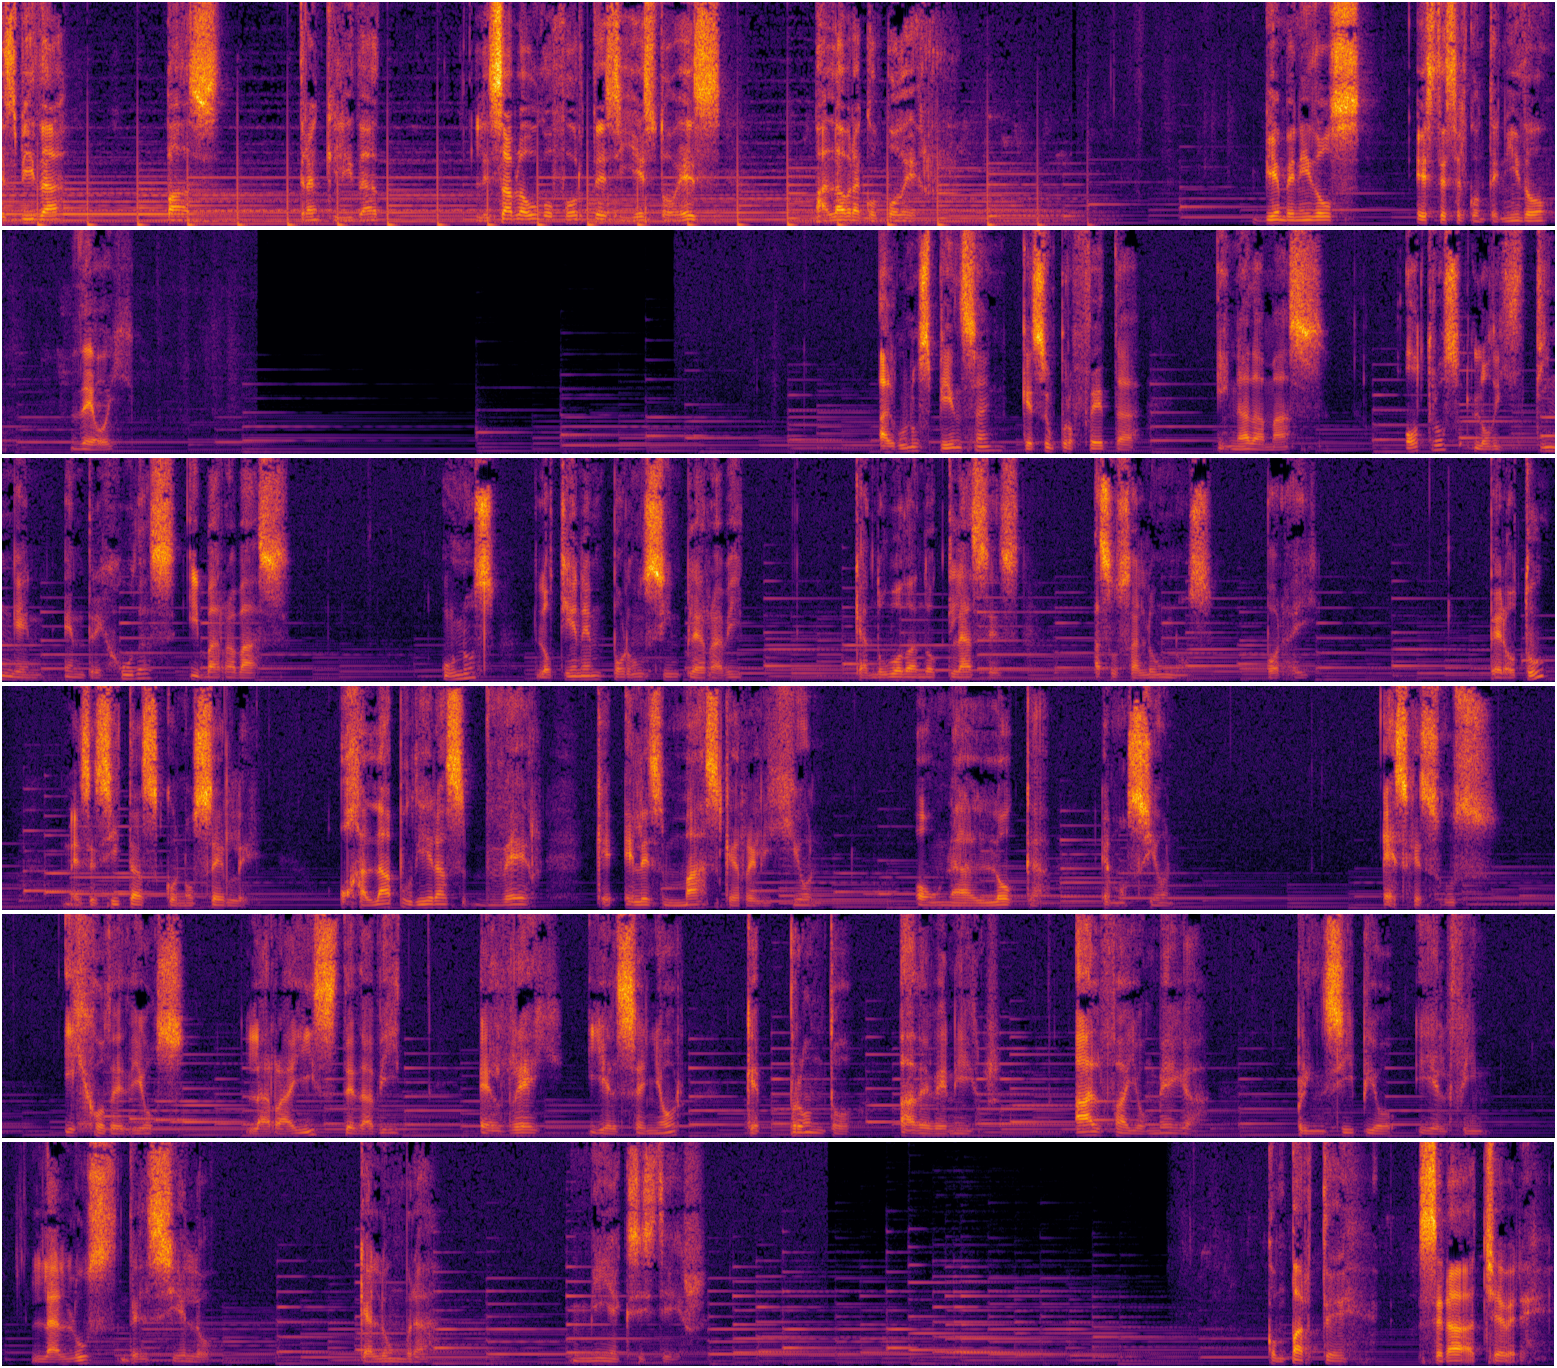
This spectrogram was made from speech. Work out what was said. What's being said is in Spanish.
es vida, paz, tranquilidad. Les habla Hugo Fortes y esto es Palabra con Poder. Bienvenidos, este es el contenido de hoy. Algunos piensan que es un profeta y nada más. Otros lo distinguen entre Judas y Barrabás. Unos lo tienen por un simple rabí que anduvo dando clases a sus alumnos por ahí. Pero tú necesitas conocerle. Ojalá pudieras ver que Él es más que religión o una loca emoción. Es Jesús, Hijo de Dios, la raíz de David, el Rey y el Señor que pronto ha de venir, Alfa y Omega, principio y el fin, la luz del cielo que alumbra mi existir. Comparte, será chévere.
